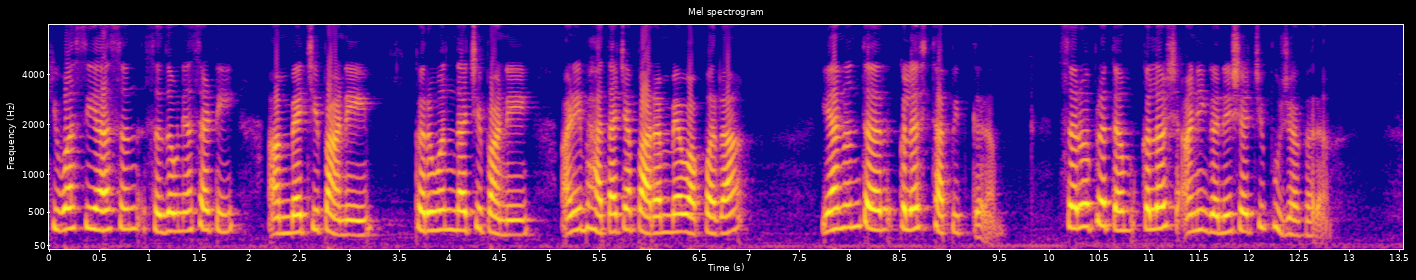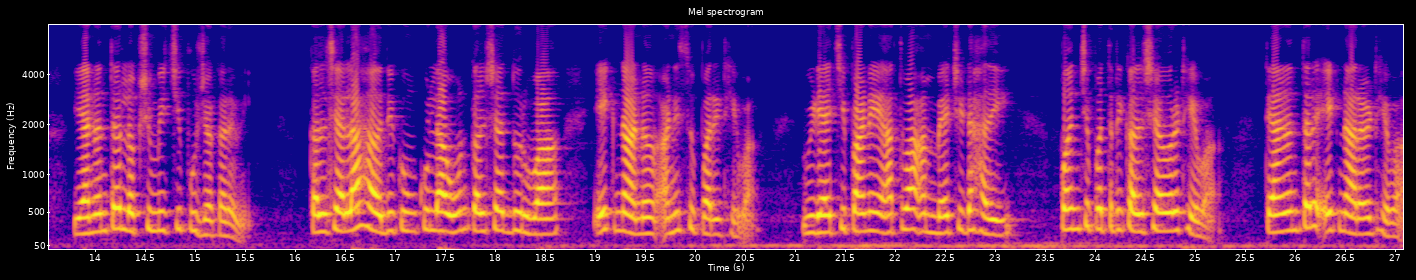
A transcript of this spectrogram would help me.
किंवा सिंहासन सजवण्यासाठी आंब्याची पाने करवंदाची पाने आणि भाताच्या पारंब्या वापरा. यानंतर कलश स्थापित करा. सर्वप्रथम कलश आणि गणेशाची पूजा करा. यानंतर लक्ष्मीची पूजा करावी. कलशाला हळदी कुंकू लावून कलशात दुर्वा एक नाणं आणि सुपारी ठेवा. विड्याची पाने अथवा आंब्याची डहाळी पंचपत्री कलशावर ठेवा. त्यानंतर एक नारळ ठेवा.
